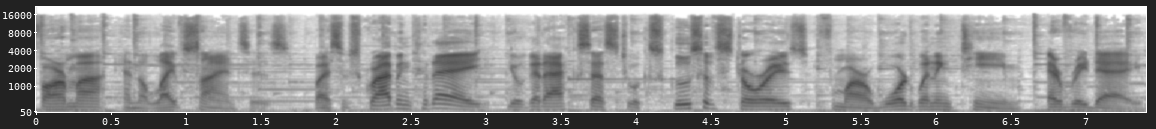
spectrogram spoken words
pharma, and the life sciences. By subscribing today, you'll get access to exclusive stories from our award winning team every day.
